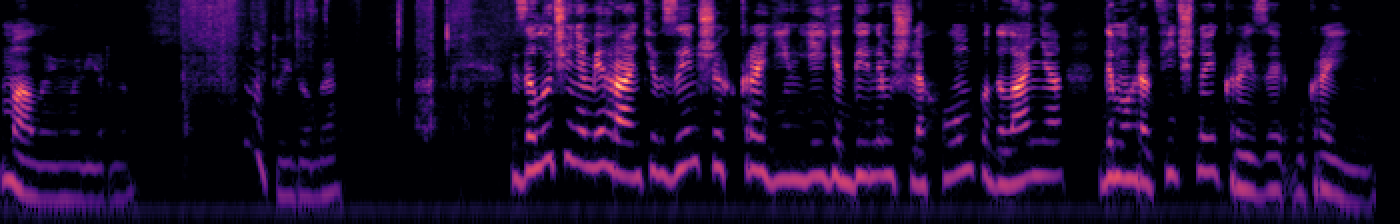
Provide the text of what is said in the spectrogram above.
Мало ймовірно. Ну, то й добре. Залучення мігрантів з інших країн є єдиним шляхом подолання демографічної кризи в Україні.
